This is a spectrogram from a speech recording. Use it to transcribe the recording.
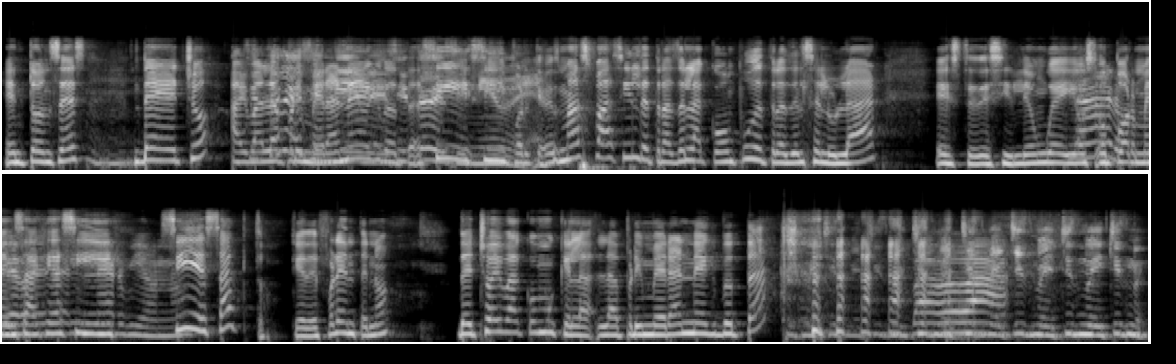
Entonces, de hecho, ahí Sí va la primera anécdota. Sí, sí, porque es más fácil detrás de la compu, detrás del celular, este, decirle a un güey o- por mensaje así. nervio, ¿no? Sí, exacto, que de frente, ¿no? De hecho, ahí va como que la, la primera anécdota chisme, chisme, chisme, chisme, chisme, chisme, chisme.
